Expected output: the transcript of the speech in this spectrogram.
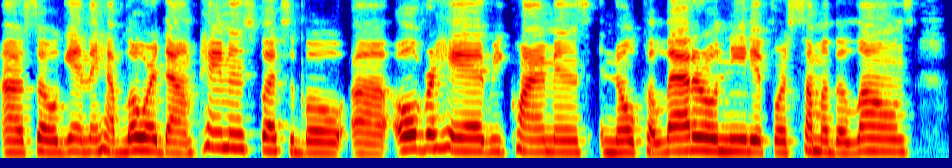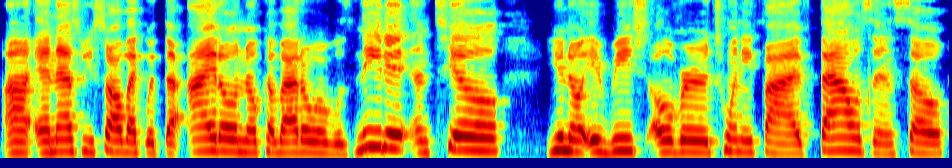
Uh, so again, they have lower down payments, flexible uh, overhead requirements, no collateral needed for some of the loans. Uh, and as we saw, like with the EIDL, no collateral was needed until you know, it reached over 25,000. So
